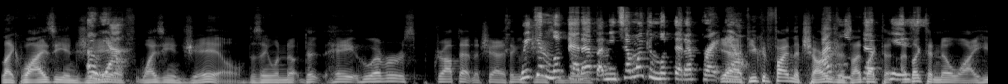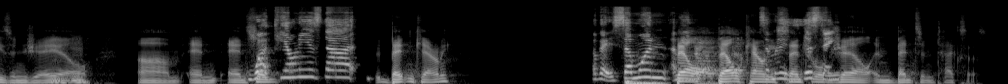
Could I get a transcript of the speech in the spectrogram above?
Like, why is he in jail? Oh, yeah. Why is he in jail? Does anyone know? Did, hey, whoever's dropped that in the chat, I think We can look that up. I mean, someone can look that up right yeah, now. Yeah, if you could find the charges, I'd like to. I'd like to know why he's in jail. Um, and and so what county is that? Benton County, Okay, someone. I Bell mean, Bell County Central. Jail in Benton, Texas.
